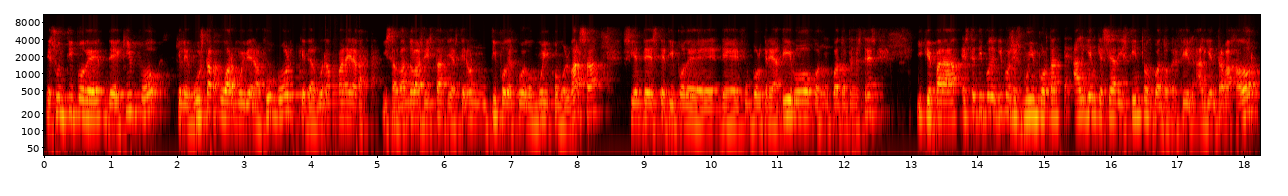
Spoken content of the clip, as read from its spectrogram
es un tipo de, equipo que le gusta jugar muy bien al fútbol, que de alguna manera, y salvando las distancias, tiene un tipo de juego muy como el Barça, siente este tipo de, de fútbol creativo, con un 4-3-3 y que para este tipo de equipos es muy importante alguien que sea distinto en cuanto a perfil, alguien trabajador.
